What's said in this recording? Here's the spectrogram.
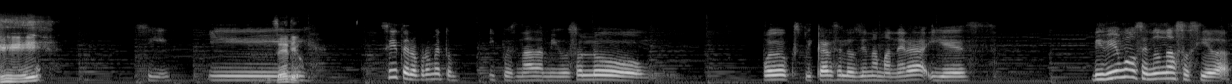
¿Qué? Sí. Y... ¿En serio? Sí, te lo prometo. Y pues nada, amigos, solo puedo explicárselos de una manera y es... Vivimos en una sociedad.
